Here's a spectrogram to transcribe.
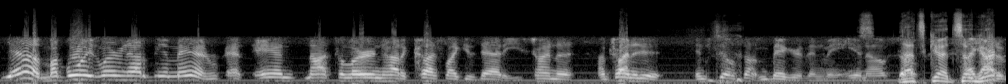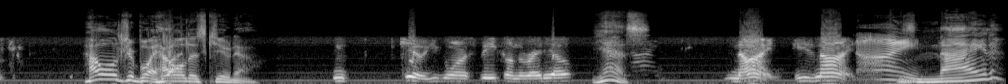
yeah, my boy's learning how to be a man and, and not to learn how to cuss like his daddy. He's trying to. I'm trying to instill something bigger than me. You know. So That's good. So I got you're him. how old's your boy? How What? old is Q now? Q, you want to speak on the radio? Yes, Nine. He's nine. He's Nine.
